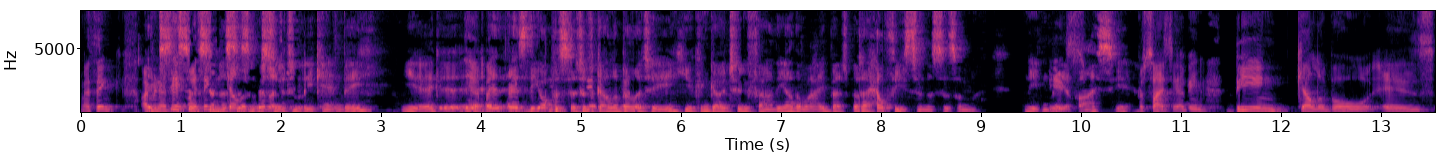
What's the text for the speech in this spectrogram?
I think. I mean, excessive I think, I think cynicism certainly can be. Yeah, yeah but as the opposite of gullibility, you can go too far the other way. But but a healthy cynicism needn't yes, be a vice. Yeah, precisely. I mean, being gullible is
